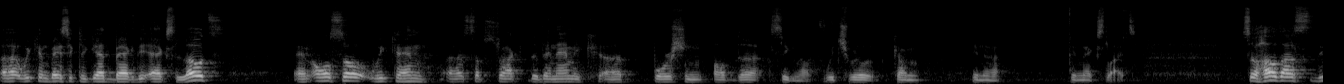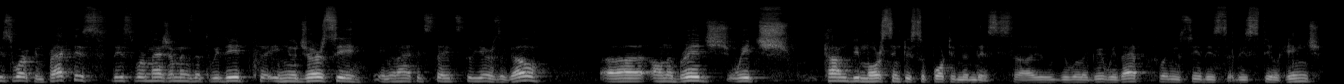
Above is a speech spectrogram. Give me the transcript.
uh, we can basically get back the axle loads. And also we can uh, subtract the dynamic uh, portion of the signal, which will come in a, the next slides. So how does this work in practice? These were measurements that we did in New Jersey in the United States two years ago uh, on a bridge which can't be more simply supported than this. Uh, you, you, will agree with that when you see this, this steel hinge.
